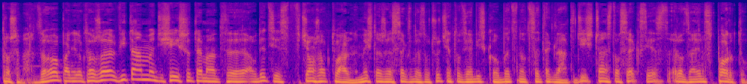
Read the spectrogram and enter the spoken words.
Proszę bardzo, panie doktorze. Witam. Dzisiejszy temat e, audycji jest wciąż aktualny. Myślę, że seks bez uczucia to zjawisko obecne od setek lat. Dziś często seks jest rodzajem sportu.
